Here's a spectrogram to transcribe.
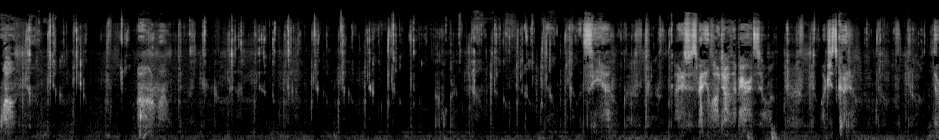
Well, um, let's see. Uh, I just been spending a lot of time with my parents, so, which is good. They're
